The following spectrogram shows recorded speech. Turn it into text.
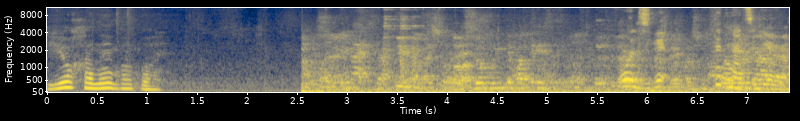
Йоханы бабай. Ольз, 15 евро.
